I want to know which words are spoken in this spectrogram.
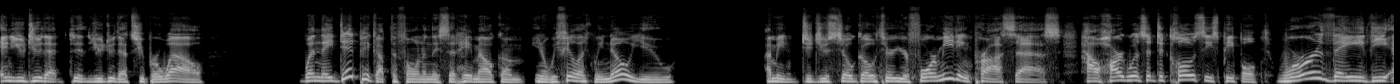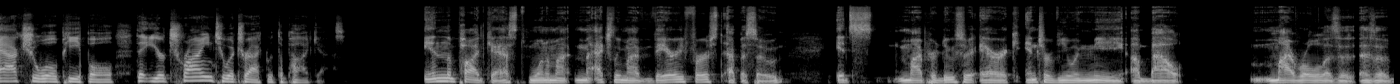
And you do that you do that super well. When they did pick up the phone and they said, "Hey Malcolm, you know, we feel like we know you." I mean, did you still go through your four meeting process? How hard was it to close these people? Were they the actual people that you're trying to attract with the podcast? in the podcast, one of my, actually my very first episode, it's my producer Eric interviewing me about my role as a as a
